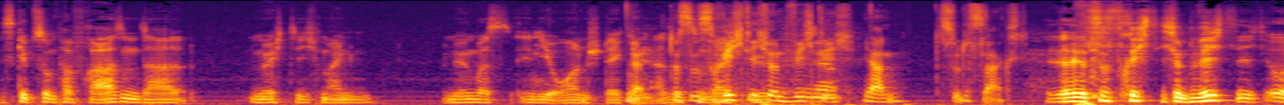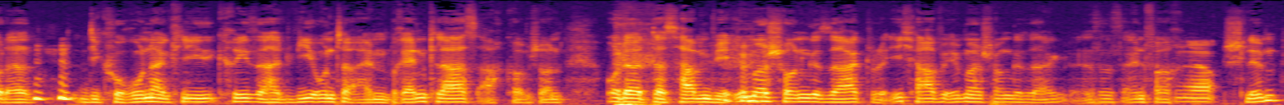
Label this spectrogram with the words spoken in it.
es gibt so ein paar Phrasen, da möchte ich mein, mir irgendwas in die Ohren stecken. Ja, also das ist Beispiel, richtig und wichtig, ja. Jan, dass du das sagst. Ja, das ist richtig und wichtig. Oder die Corona-Krise hat wie unter einem Brennglas, ach komm schon. Oder das haben wir immer schon gesagt oder ich habe immer schon gesagt. Es ist einfach ja. schlimm.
